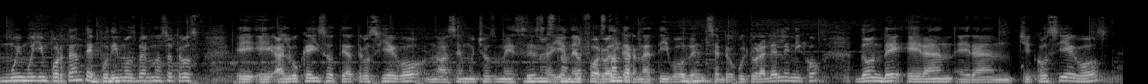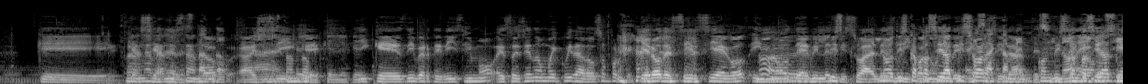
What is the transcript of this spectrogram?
muy, muy importante. Pudimos ver nosotros eh, eh, algo que hizo Teatro Ciego no hace muchos meses, ahí en el foro alternativo del Centro Cultural Helénico, donde eran, eran chicos ciegos que, que hacían ver el stand-up ah, sí, stand-up. que- Ok, ok. y que es divertidísimo. Estoy siendo muy cuidadoso porque quiero decir ciegos y no, eh, débiles dis- visuales. no, ni con discapacidad una visual. Exactamente. con si no, discapacidad ellos siempre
